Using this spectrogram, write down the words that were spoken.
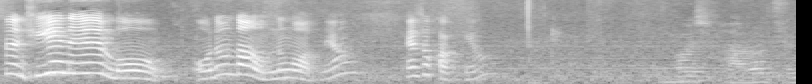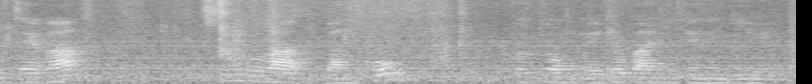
그냥 뒤에는 뭐 어려운 단어 없는 것 같네요 해석할게요 이것이 바로 둘째가 친구가 많고 보통 외교관이 되는 이유입니다.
